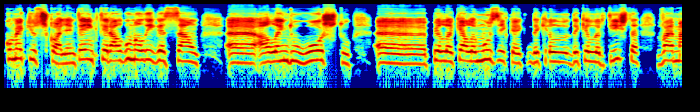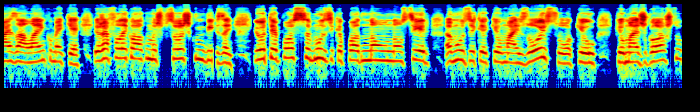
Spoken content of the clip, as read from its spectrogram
como é que os escolhem? Têm que ter alguma ligação, uh, além do gosto, uh, pela aquela música daquele, daquele artista? Vai mais além? Como é que é? Eu já falei com algumas pessoas que me dizem, eu até posso, a música pode não, não ser a música que eu mais ouço ou que eu, que eu mais gosto,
